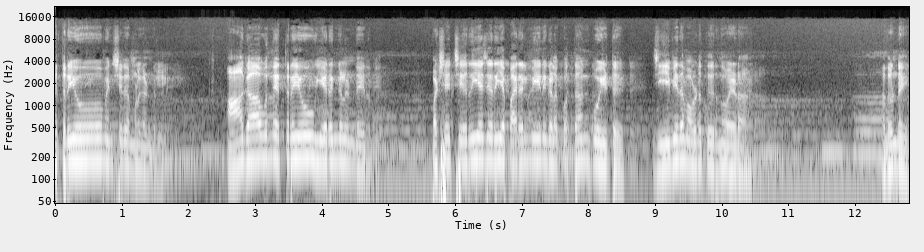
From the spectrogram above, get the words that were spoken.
എത്രയോ മനുഷ്യർ നമ്മൾ കണ്ടില്ലേ? ആകാവുന്ന എത്രയോ ഉയരങ്ങൾ ഉണ്ടായിരുന്നു. പക്ഷേ ചെറിയ ചെറിയ പരൽമീനുകളെ കൊത്താൻ പോയിട്ട് ജീവിതം അവിടെ തീർന്നു പോയടാ. അതുകൊണ്ട്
